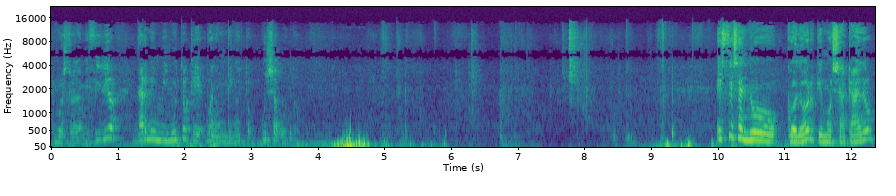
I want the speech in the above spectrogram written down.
en vuestro domicilio. Darme un minuto que, bueno, un minuto, un segundo. Este es el nuevo color que hemos sacado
